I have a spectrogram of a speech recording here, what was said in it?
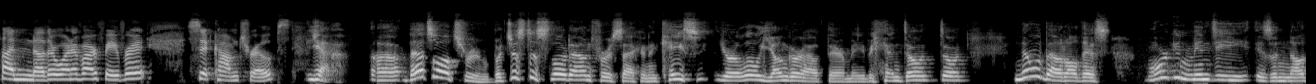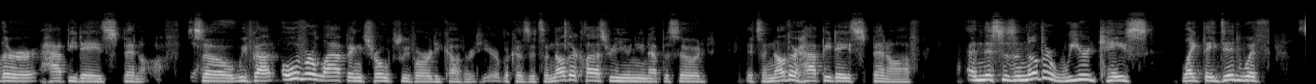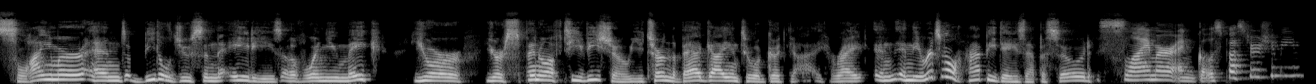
another one of our favorite sitcom tropes. Yeah. Uh, that's all true, but just to slow down for a second, in case you're a little younger out there, maybe, and don't don't know about all this, Mork and Mindy is another Happy Days spinoff. Yes. So we've got overlapping tropes we've already covered here because it's another class reunion episode, it's another Happy Days spinoff, and this is another weird case like they did with Slimer and Beetlejuice in the 80s of when you make your your spin-off TV show, you turn the bad guy into a good guy, right? In in the original Happy Days episode, Slimer and Ghostbusters, you mean?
